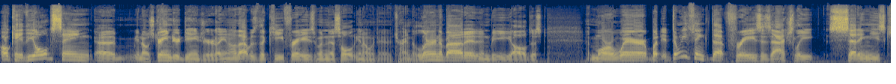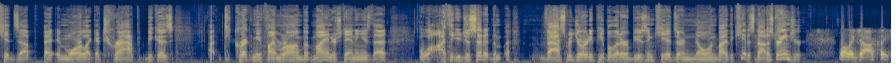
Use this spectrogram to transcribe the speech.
Okay, the old saying, uh, you know, stranger danger, you know, that was the key phrase when this whole, you know, trying to learn about it and be all just more aware. But don't you think that phrase is actually setting these kids up uh, more like a trap? Because, uh, correct me if I'm wrong, but my understanding is that, well, I think you just said it. The vast majority of people that are abusing kids are known by the kid. It's not a stranger. Well, exactly.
